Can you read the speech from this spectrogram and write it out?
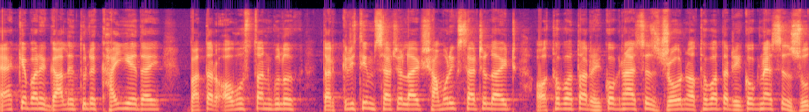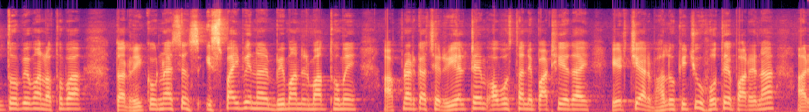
একেবারে গালে তুলে খাইয়ে দেয় বা তার অবস্থানগুলো, তার কৃত্রিম স্যাটেলাইট, সামরিক স্যাটেলাইট অথবা তার রিকগনাইসেন্স ড্রোন অথবা তার রিকগনাইসেন্স যুদ্ধ বিমান অথবা তার রিকগনাইসেন্স স্পাই বিমানের মাধ্যমে আপনার কাছে রিয়েল টাইম অবস্থানে পাঠিয়ে দেয়, এর চেয়ে আর ভালো কিছু হতে পারে না। আর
